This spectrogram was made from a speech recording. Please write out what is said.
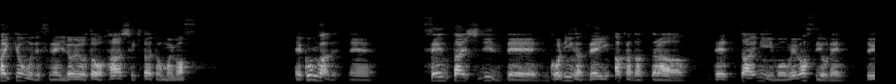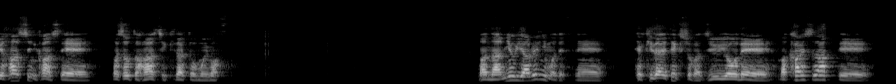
はい、今日もですね、いろいろと話していきたいと思います。え今回はですね、戦隊シリーズで5人が全員赤だったら、絶対に揉めますよね、という話に関して、まあ、ちょっと話していきたいと思います。まあ、何をやるにもですね、適材適所が重要で、まあ、会社だって、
